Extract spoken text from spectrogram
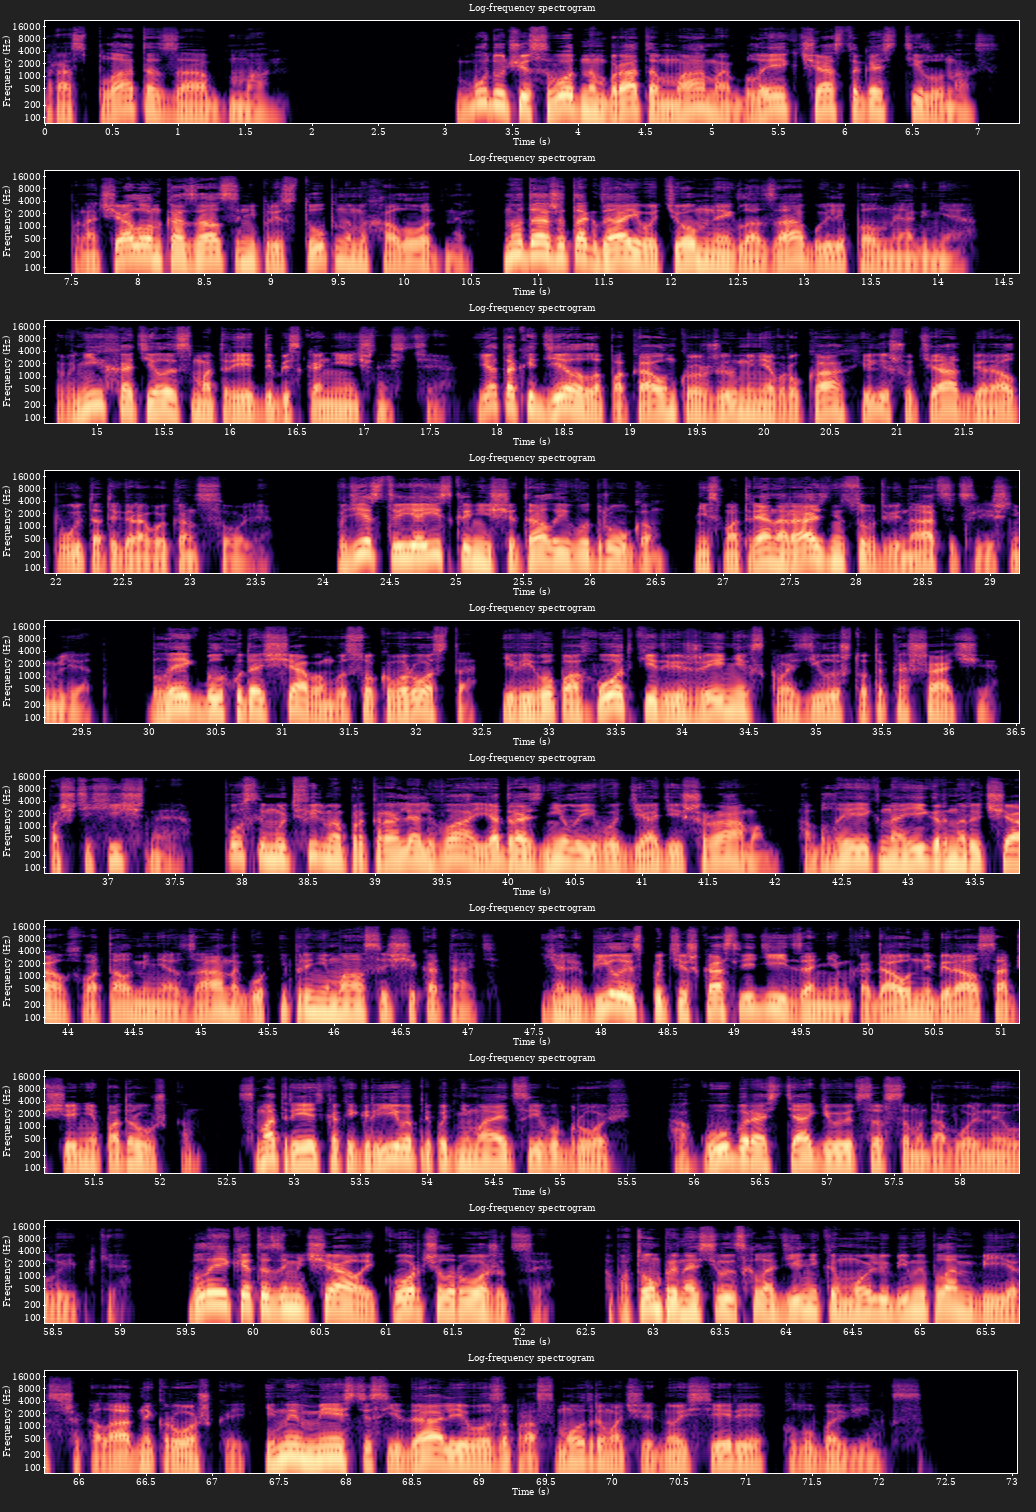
Расплата за обман. Будучи сводным братом мамы, Блейк часто гостил у нас. Поначалу он казался неприступным и холодным, но даже тогда его темные глаза были полны огня. В них хотелось смотреть до бесконечности. Я так и делала, пока он кружил меня в руках или, шутя, отбирал пульт от игровой консоли. В детстве я искренне считала его другом, несмотря на разницу в 12 с лишним лет. Блейк был худощавым, высокого роста, и в его походке и движениях сквозило что-то кошачье, почти хищное. После мультфильма про короля льва я дразнила его дядей Шрамом, а Блейк наигранно рычал, хватал меня за ногу и принимался щекотать. Я любила из-под тяжка следить за ним, когда он набирал сообщения подружкам, смотреть, как игриво приподнимается его бровь, а губы растягиваются в самодовольной улыбке. Блейк это замечал и корчил рожицы, а потом приносил из холодильника мой любимый пломбир с шоколадной крошкой, и мы вместе съедали его за просмотром очередной серии «Клуба Винкс».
